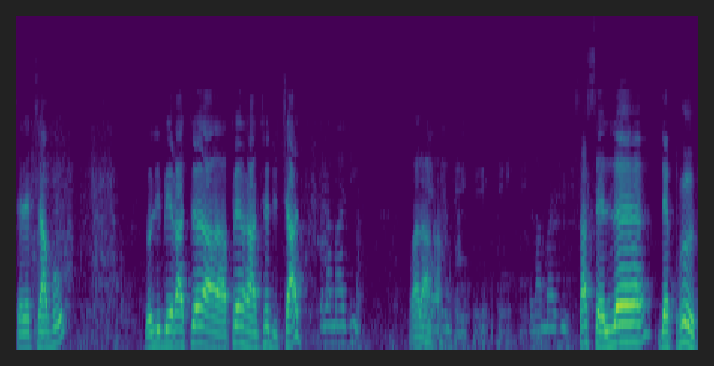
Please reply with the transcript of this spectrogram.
C'est les travaux. Le libérateur a à peine rentré du Tchad. C'est la magie. Voilà. C'est la magie. Ça, c'est l'heure des preuves.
